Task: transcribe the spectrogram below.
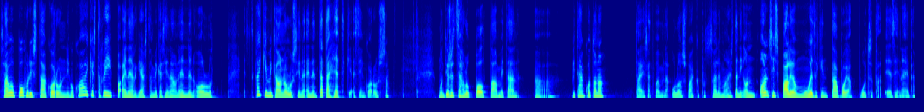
savu puhdistaa korun niin kuin kaikesta riippa-energiasta, mikä siinä on ennen ollut. Kaikki, mikä on ollut siinä ennen tätä hetkeä siinä korussa. Mutta jos et sä halua polttaa mitään, ää, mitään kotona, tai sä et voi mennä ulos vaikka putsailemaan sitä, niin on, on siis paljon muitakin tapoja putsata esineitä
